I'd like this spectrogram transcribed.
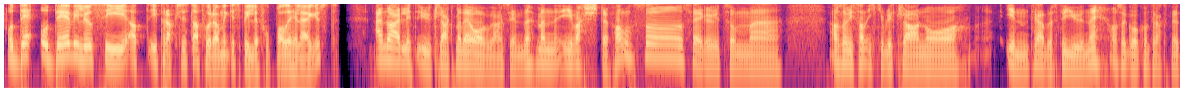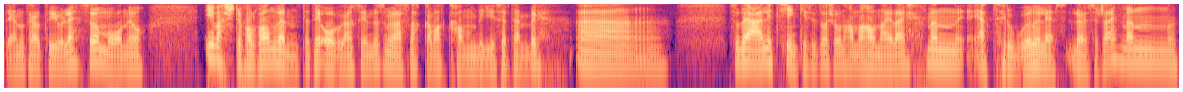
og, det, og det vil jo si at i praksis da får han ikke spille fotball i hele august? Nei, Nå er det litt uklart med det overgangsvinduet, men i verste fall så ser det ut som eh, Altså Hvis han ikke blir klar nå innen 30. juni, og så går kontrakten ut 31. juli, så må han jo i verste fall får han vente til overgangsvinduet, som jo er snakka om at kan bli i september. Eh, så det er en litt kinkig situasjon han har havna i der. Men jeg tror jo det løser seg. Men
